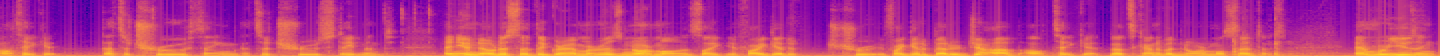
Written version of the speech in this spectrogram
I'll take it. That's a true thing. That's a true statement. And you notice that the grammar is normal. It's like if I get a true if I get a better job, I'll take it. That's kind of a normal sentence. And we're using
